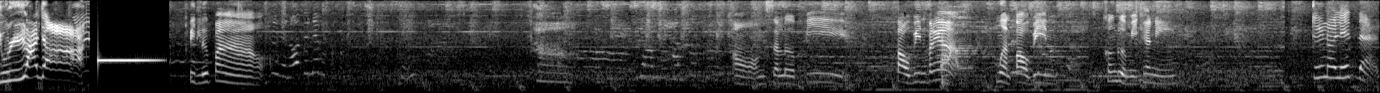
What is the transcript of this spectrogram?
ยูลายา ปิดหรือเปล่า อ๋อ มีสเลอร์ปี้ เต่าบินปะเนี่ย เหมือนเต่าบิน เครื่องดื่มมีแค่นี้ Do you know it then?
